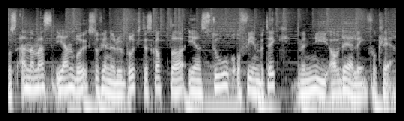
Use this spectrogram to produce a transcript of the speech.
Hos NMS Gjenbruk så finner du brukte skatter i en stor og fin butikk med ny avdeling for klær.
